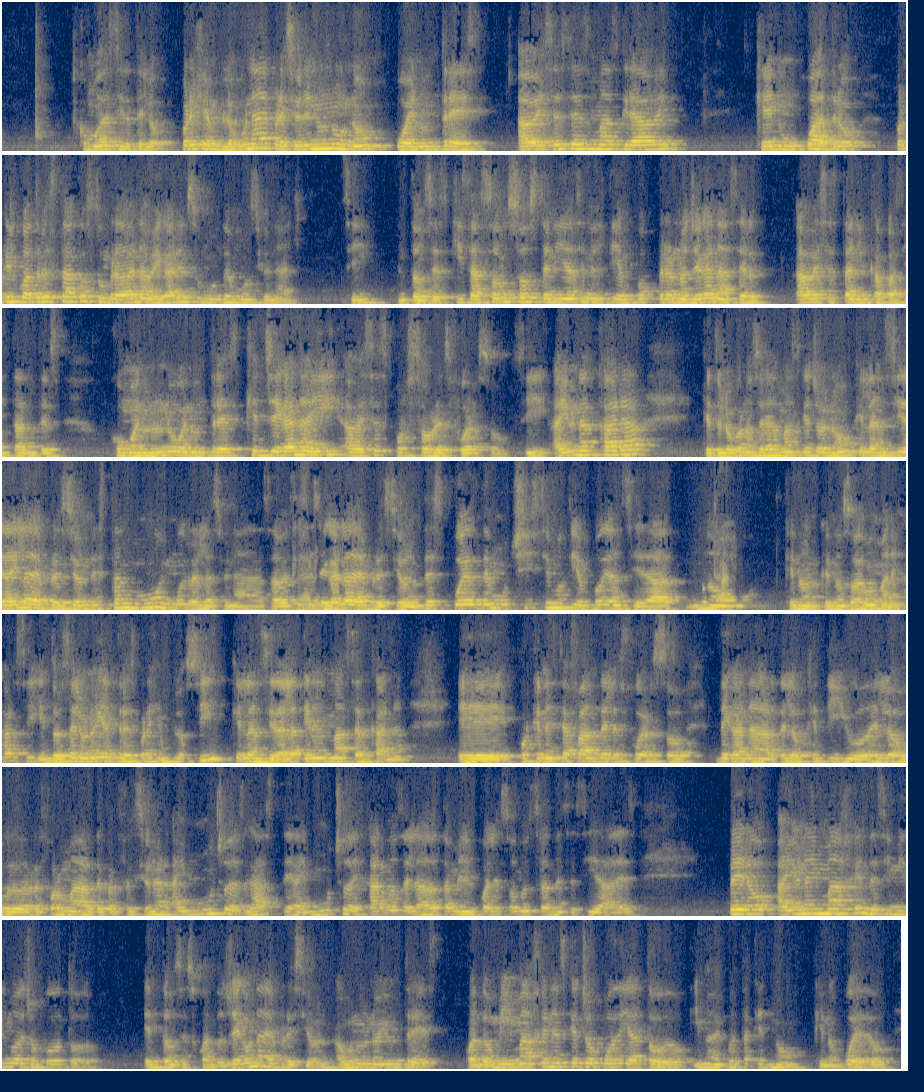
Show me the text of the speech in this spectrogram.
¿cómo decírtelo? Por ejemplo, una depresión en un 1 o en un 3 a veces es más grave que en un 4, porque el 4 está acostumbrado a navegar en su mundo emocional, ¿sí? Entonces, quizás son sostenidas en el tiempo, pero no llegan a ser a veces tan incapacitantes como en un 1 o en un 3, que llegan ahí a veces por sobreesfuerzo, ¿sí? Hay una cara que tú lo conocerás más que yo, ¿no? Que la ansiedad y la depresión están muy, muy relacionadas. A veces se llega a la depresión después de muchísimo tiempo de ansiedad no, que, no, que no sabemos manejar, ¿sí? Entonces el 1 y el 3, por ejemplo, sí, que la ansiedad la tienen más cercana. Eh, porque en este afán del esfuerzo, de ganar, del objetivo, del logro, de reformar, de perfeccionar, hay mucho desgaste, hay mucho dejarnos de lado también en cuáles son nuestras necesidades, pero hay una imagen de sí mismo de yo puedo todo. Entonces, cuando llega una depresión a un 1 y un 3, cuando mi imagen es que yo podía todo y me doy cuenta que no, que no puedo,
